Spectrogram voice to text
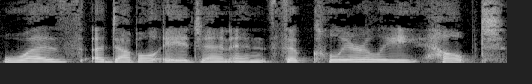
was a double agent and so clearly helped.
